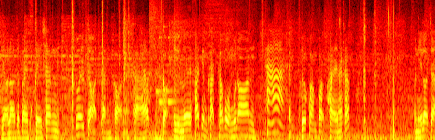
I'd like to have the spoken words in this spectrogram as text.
เดี๋ยวเราจะไปสเตชันช่วยจอดกันก่อนนะครับก่อนอื่นเลยคาดเข็มขัดครับผมคุณออนค่ะ เพื่อความปลอดภัยนะครับ วันนี้เราจะ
